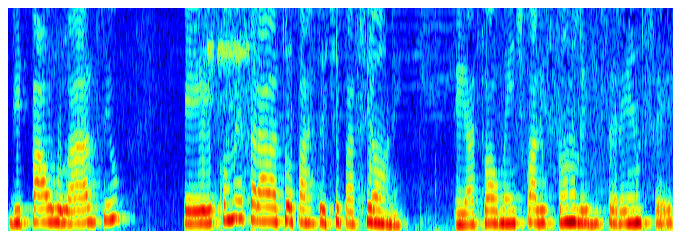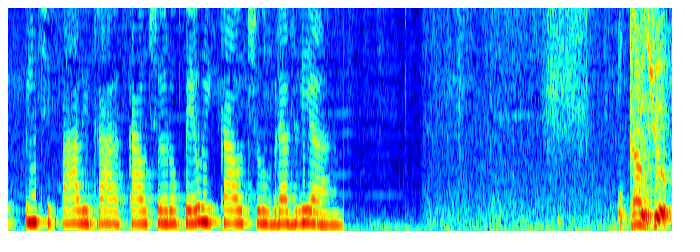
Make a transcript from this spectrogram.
de Paulo Lazio e como será a tua partecipazione? E atualmente quali sono le differenze principali tra calcio europeu e calcio brasiliano? O calcio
